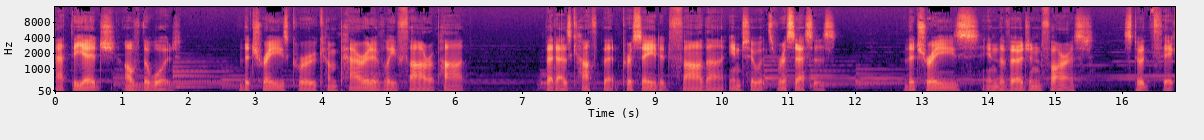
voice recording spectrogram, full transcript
At the edge of the wood, the trees grew comparatively far apart, but as Cuthbert proceeded farther into its recesses, The trees in the virgin forest stood thick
